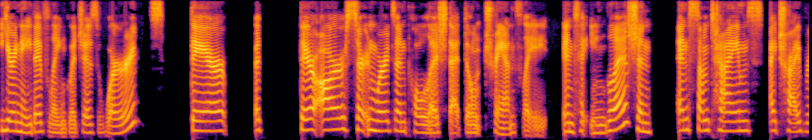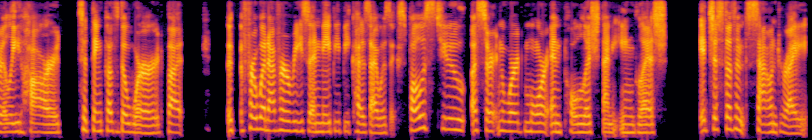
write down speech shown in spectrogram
your native language's words. There, uh, there are certain words in Polish that don't translate into English. And, and sometimes I try really hard to think of the word, but uh, for whatever reason, maybe because I was exposed to a certain word more in Polish than English, it just doesn't sound right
